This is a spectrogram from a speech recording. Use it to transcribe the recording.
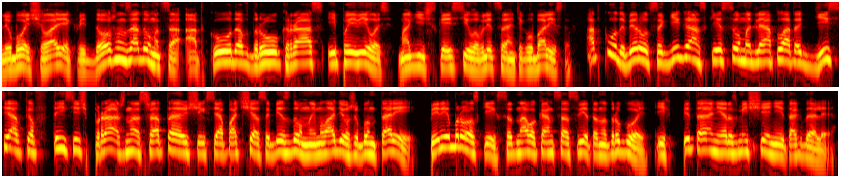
Любой человек ведь должен задуматься, откуда вдруг раз и появилась магическая сила в лице антиглобалистов. Откуда берутся гигантские суммы для оплаты десятков тысяч пражно шатающихся подчас и бездомной молодежи бунтарей? Переброски их с одного конца света на другой, их питание, размещение и так далее.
